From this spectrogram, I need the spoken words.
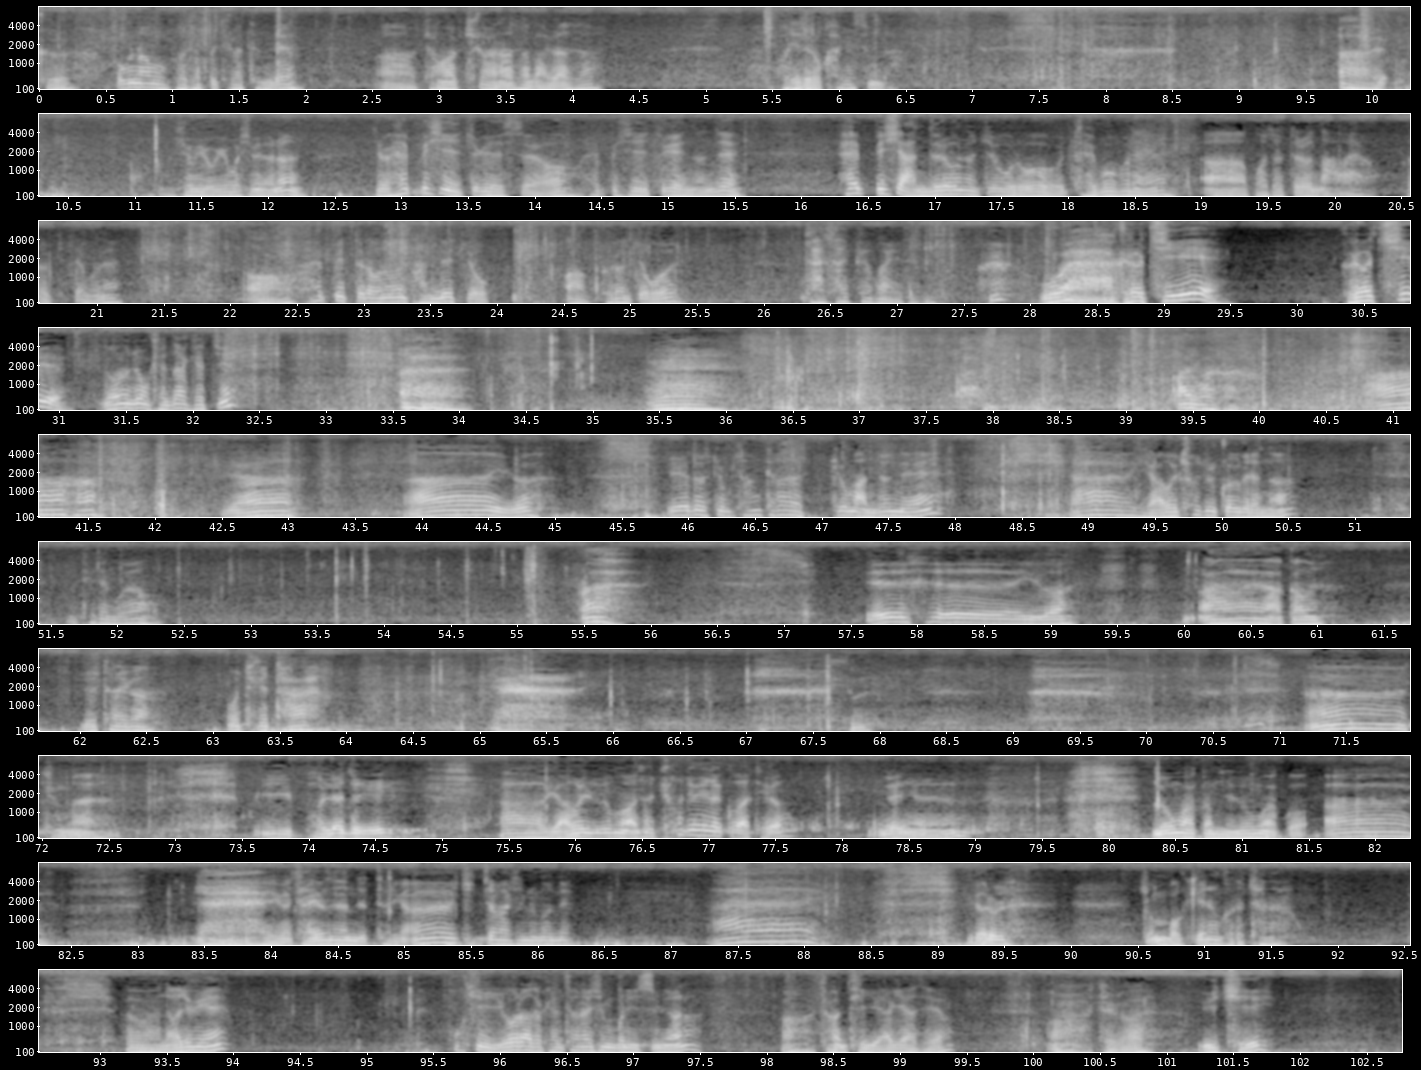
그, 뽕나무 버섯뿌리 같은데, 아, 정확치가 않아서 말라서 버리도록 하겠습니다. 아, 지금 여기 보시면은, 지금 햇빛이 이쪽에 있어요. 햇빛이 이쪽에 있는데, 햇빛이 안 들어오는 쪽으로 대부분의 아, 버섯들은 나와요. 그렇기 때문에 어, 햇빛 들어오는 반대쪽 아, 그런 쪽을 잘 살펴봐야 됩니다. 우와, 그렇지, 그렇지. 너는 좀 괜찮겠지? 아, 아이고, 아이고. 아하, 야, 아, 이거. 얘도 좀 상태가 좀 안 좋네. 아, 약을 쳐줄 걸 그랬나? 어떻게 된 거야? 아, 으흐, 이거. 아, 아까운 느타리가 어떻게 다. 야. 아, 정말. 이 벌레들이 아, 약을 좀 와서 쳐줘야 될 것 같아요. 내년에는. 너무 아깝네, 너무 아까워. 아, 야, 이거 자연산 느타리. 아, 진짜 맛있는 건데. 아, 이거를 좀 먹기에는 그렇잖아. 어, 나중에 혹시 이거라도 괜찮으신 분 있으면 어, 저한테 이야기하세요. 어, 제가 위치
